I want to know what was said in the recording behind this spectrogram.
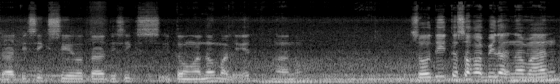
36, 036. Itong ano, maliit na ano. So, dito sa kabila naman,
